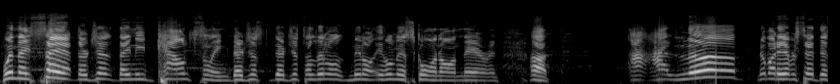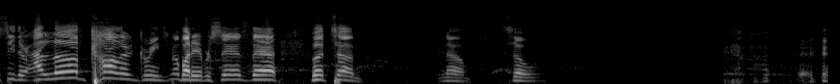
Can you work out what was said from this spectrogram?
when they say it, they're just, they need counseling. They're just, they're just a little mental illness going on there. And, uh, I, I, love, nobody ever said this either. I love collard greens. Nobody ever says that. But um, no. So.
